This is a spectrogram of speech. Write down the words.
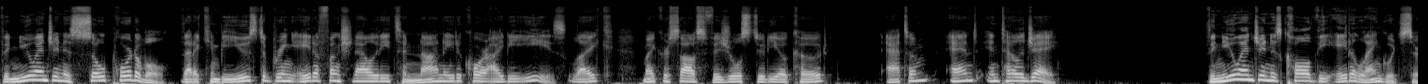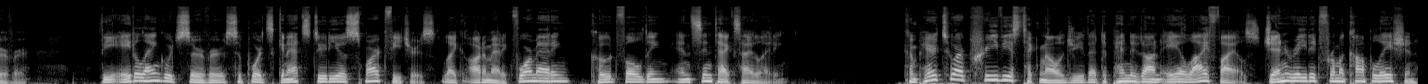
the new engine is so portable that it can be used to bring Ada functionality to non-AdaCore IDEs like Microsoft's Visual Studio Code, Atom, and IntelliJ. The new engine is called the Ada Language Server. The Ada Language Server supports GNAT Studio's smart features like automatic formatting, code folding, and syntax highlighting. Compared to our previous technology that depended on ALI files generated from a compilation,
